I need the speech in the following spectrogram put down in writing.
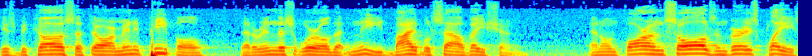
is because that there are many people that are in this world that need Bible salvation. And on foreign soils and various place,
